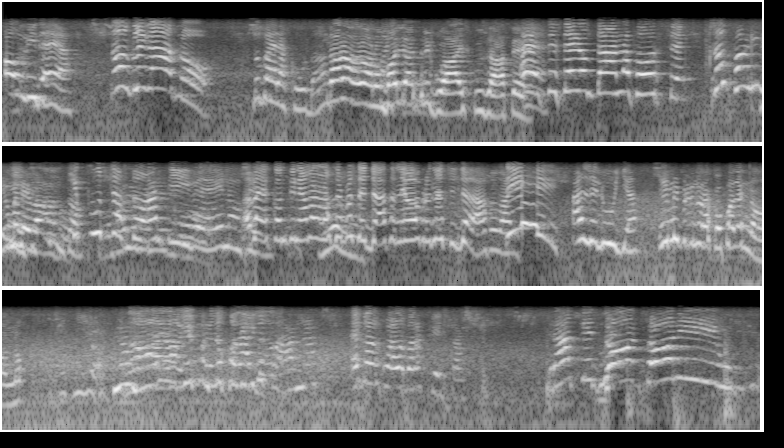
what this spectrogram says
Ho un'idea. Non slegarlo! Dov'è la coda? No, no, no, non voglio altri guai, scusate. Eh, se sei lontana forse. Non fare Io me ne vado. Che puzza sto vedere. Vabbè, continuiamo la nostra No. passeggiata, andiamo a prenderci il gelato, dai. Sì! Alleluia. Io mi prendo la coppa del nonno. No, no, io prendo quella di Anna. Eccola qua la baracchetta. Grazie, Don Tony!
